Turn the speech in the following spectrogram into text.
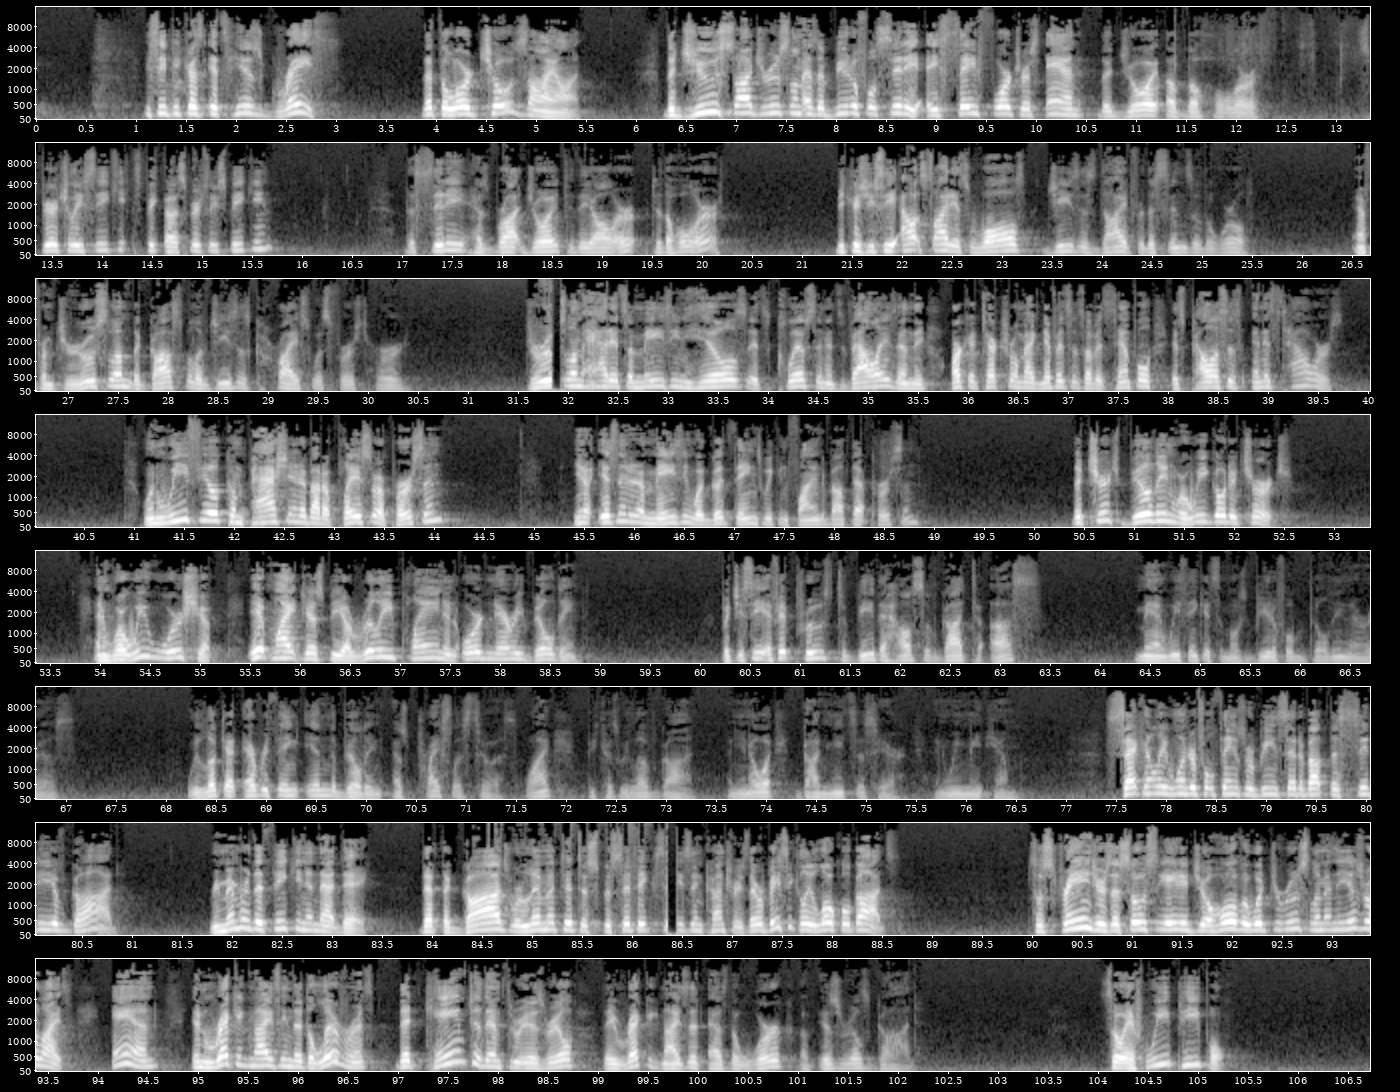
You see, because it's His grace that the Lord chose Zion. The Jews saw Jerusalem as a beautiful city, a safe fortress, and the joy of the whole earth. Spiritually, seeking, uh, spiritually speaking, the city has brought joy to the, all earth, to the whole earth. Because you see, outside its walls, Jesus died for the sins of the world. And from Jerusalem, the gospel of Jesus Christ was first heard. Jerusalem had its amazing hills, its cliffs, and its valleys, and the architectural magnificence of its temple, its palaces, and its towers. When we feel compassionate about a place or a person, you know, isn't it amazing what good things we can find about that person? The church building where we go to church and where we worship, it might just be a really plain and ordinary building. But you see, if it proves to be the house of God to us, man, we think it's the most beautiful building there is. We look at everything in the building as priceless to us. Why? Because we love God. And you know what? God meets us here, and we meet him. Secondly, wonderful things were being said about the city of God. Remember the thinking in that day that the gods were limited to specific cities and countries. They were basically local gods. So strangers associated Jehovah with Jerusalem and the Israelites. And in recognizing the deliverance that came to them through Israel, they recognized it as the work of Israel's God. So if we people,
